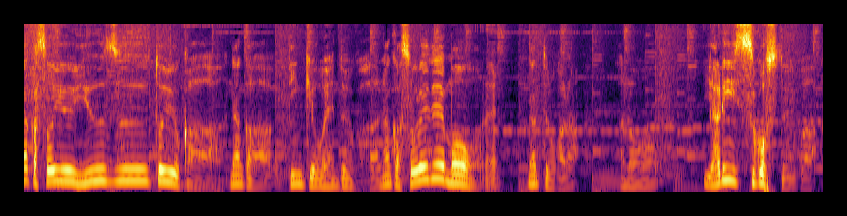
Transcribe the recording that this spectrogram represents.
なんかそういう融通というか、なんか臨機応変というか、なんかそれでもね。う、なんていうのかな、あの、やり過ごすというか、うん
